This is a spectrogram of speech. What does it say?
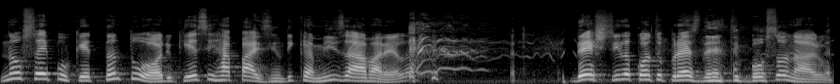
Não sei por que tanto ódio que esse rapazinho de camisa amarela destila contra o presidente Bolsonaro.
